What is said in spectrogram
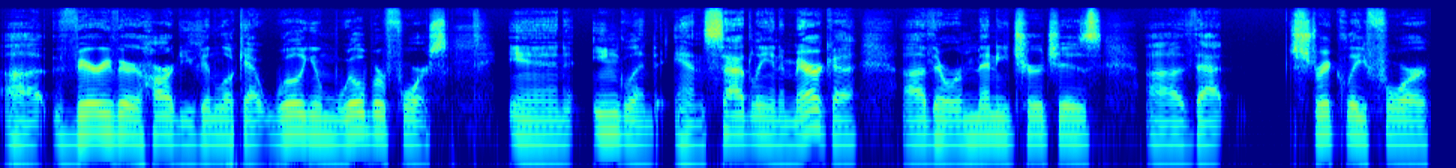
uh, very very hard. You can look at William Wilberforce in England, and sadly in America, uh, there were many churches uh, that strictly for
